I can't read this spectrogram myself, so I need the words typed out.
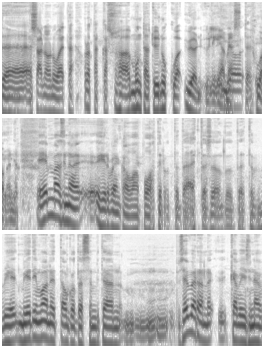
äh, sanonut, että odottakas, mun täytyy nukkua yön yli ja sitten huomenna. En mä siinä hirveän kauan pohtinut tätä, että se on, että mietin vaan, että onko tässä mitään, sen verran kävin siinä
